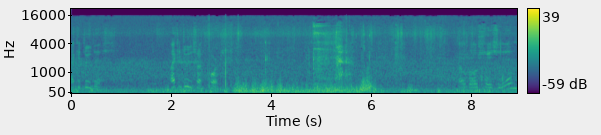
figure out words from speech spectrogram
I could do this. I could do this on course. Elbows facing in.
